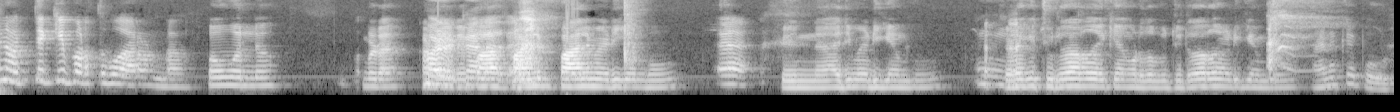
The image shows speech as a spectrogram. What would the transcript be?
ചേട്ടൻ ഒറ്റയ്ക്ക് പുറത്തു പോകാറുണ്ടോ? പോവുമല്ലോ. ഇവിടെ കടയിൽ പാ- പാൽ പാൽ മേടിക്കാൻ പോവും. പിന്നെ അരി മേടിക്കാൻ പോവും. ഇടയ്ക്ക് ചുരിദാർ തയ്ക്കാൻ കൊടുത്തപ്പോ ചുരിദാർ മേടിക്കാൻ പോവും. അതിനൊക്കെ പോകും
